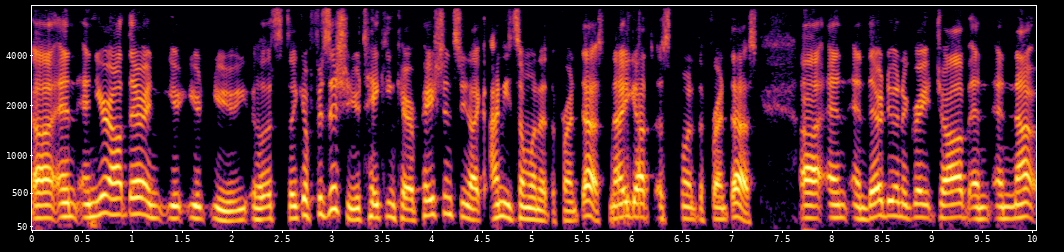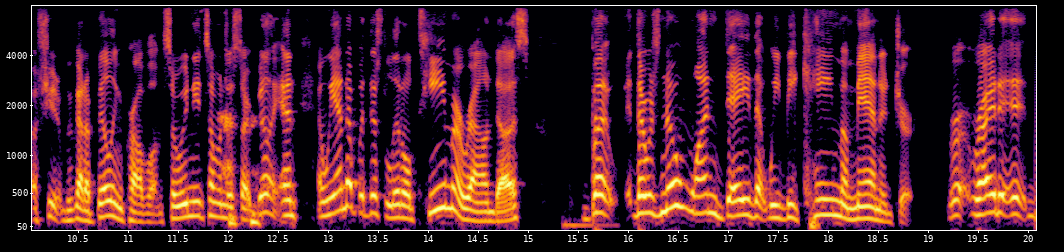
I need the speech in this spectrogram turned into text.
uh, and and you're out there and you you you let's take a physician. You're taking care of patients. And you're like, I need someone at the front desk. Now you got someone at the front desk, uh, and and they're doing a great job. And and now shoot, we've got a billing problem, so we need someone to start billing. And and we end up with this little team around us. But there was no one day that we became a manager right? It,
